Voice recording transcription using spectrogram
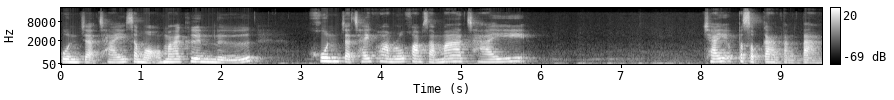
คุณจะใช้สมองมากขึ้น หรือคุณจะใช้ความรู้ความสามารถใช้ ใช้ประสบการณ์ต่าง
